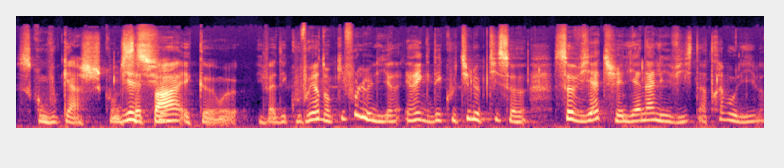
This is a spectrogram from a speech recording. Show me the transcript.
ce qu'on vous cache, qu'on ne sait sûr. pas et qu'il va découvrir. Donc il faut le lire. Éric Descouty, Le Petit so- Soviet, chez Liana Lévy. C'est un très beau livre.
